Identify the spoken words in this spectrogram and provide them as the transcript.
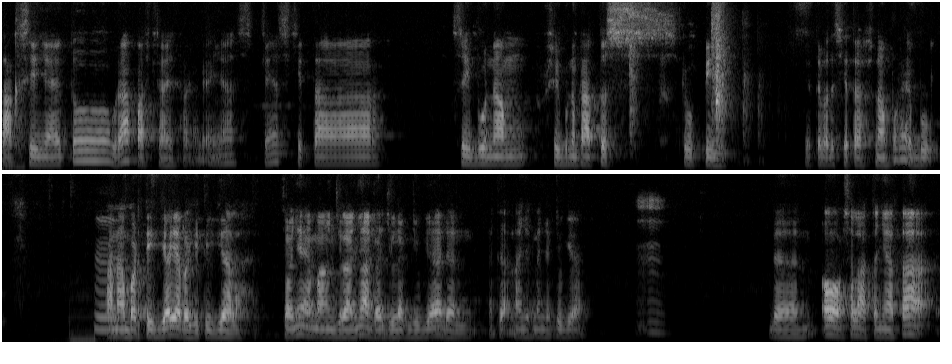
Taksinya itu berapa? Kayaknya, kayaknya sekitar 1.600 1.600 rupiah. Itu berarti sekitar 60 ribu. Hmm. Karena bertiga ya bagi tiga lah. Soalnya emang jalannya agak jelek juga dan agak nanjak-nanjak juga. Mhm. Dan oh salah ternyata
